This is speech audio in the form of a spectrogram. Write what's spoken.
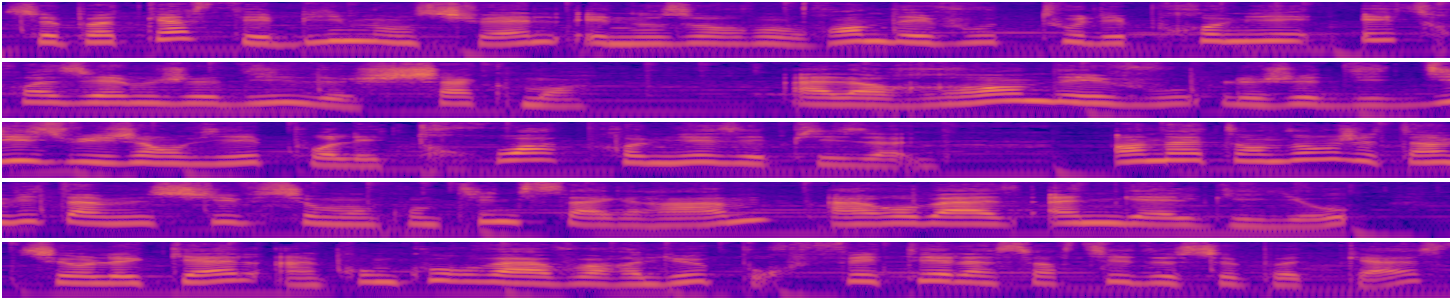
Ce podcast est bimensuel et nous aurons rendez-vous tous les premiers et troisièmes jeudis de chaque mois. Alors rendez-vous le jeudi 18 janvier pour les trois premiers épisodes. En attendant, je t'invite à me suivre sur mon compte Instagram, Guillot, sur lequel un concours va avoir lieu pour fêter la sortie de ce podcast.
